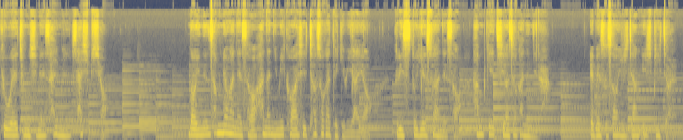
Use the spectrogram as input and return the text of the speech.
교회 중심의 삶을 사십시오. 너희는 성령 안에서 하나님이 거하실 처소가 되기 위하여 그리스도 예수 안에서 함께 지어져 가느니라. 에베소서 2장 22절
